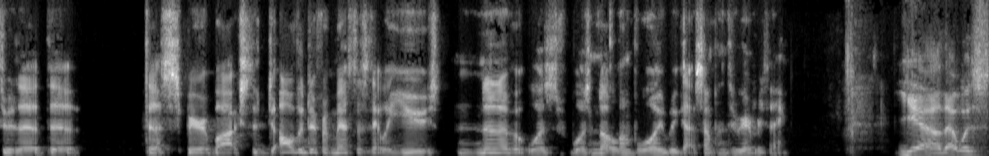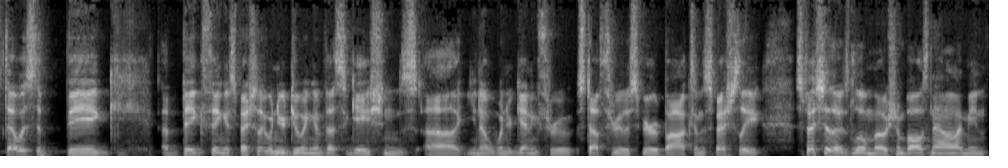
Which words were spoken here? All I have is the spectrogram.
through the the the spirit box, the, all the different methods that we used. None of it was was null and void. We got something through everything. Yeah, that was that was a big a big thing, especially when you're doing investigations. Uh, you know, when you're getting through stuff through the spirit box, and especially especially those little motion balls. Now, I mean,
